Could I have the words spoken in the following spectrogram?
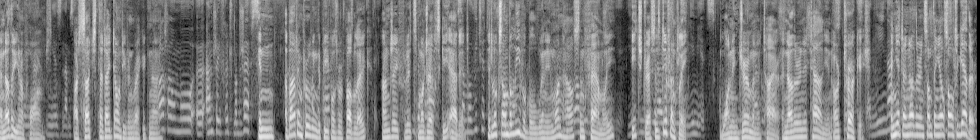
and other uniforms are such that I don't even recognize. In About Improving the People's Republic, Andrzej Frycz Modrzewski added, It looks unbelievable when in one house and family each dresses differently. One in German attire, another in Italian or Turkish, and yet another in something else altogether,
